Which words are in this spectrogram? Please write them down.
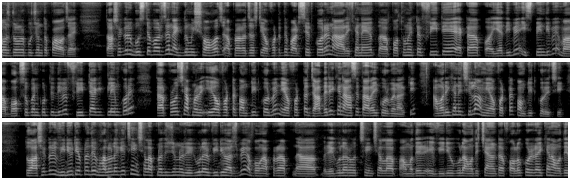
দশ ডলার পর্যন্ত পাওয়া যায়। তো আশা করি বুঝতে পারছেন, একদমই সহজ। আপনারা জাস্ট এই অফারটাতে পার্টিসিপেট করেন আর এখানে প্রথমে একটা ফ্রিতে একটা ইয়া দিবে স্পিন দিবে বা বক্স ওপেন করতে দিবে ফ্রিটা আগে ক্লেম করে তারপর হচ্ছে আপনারা এই অফারটা কমপ্লিট করবেন। এই অফারটা যাদের এখানে আছে তারাই করবেন আর কি আমার এখানে ছিল, আমি অফারটা কমপ্লিট করেছি। তো আশা করি ভিডিওটি আপনাদের ভালো লেগেছে। ইনশাল্লাহ আপনাদের জন্য রেগুলার ভিডিও আসবে এবং আপনারা রেগুলার হচ্ছে ইনশাল্লাহ আমাদের এই ভিডিওগুলো আমাদের চ্যানেলটা ফলো করে রাখেন, আমাদের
